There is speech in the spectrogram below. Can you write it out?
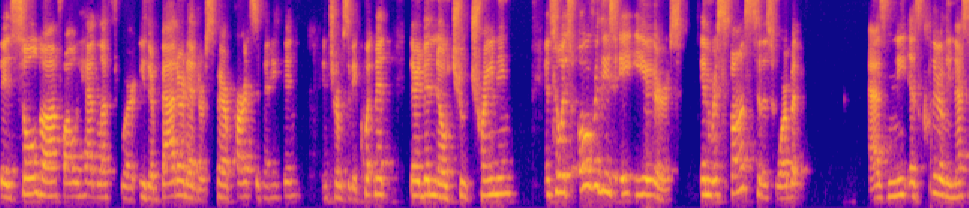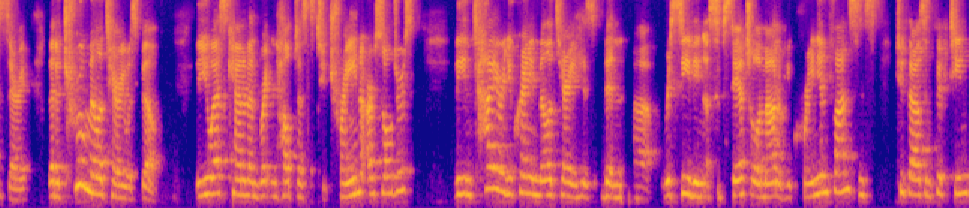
They'd sold off. All we had left were either battered and or spare parts, if anything, in terms of equipment. There had been no true training. And so it's over these eight years in response to this war, but as neat as clearly necessary, that a true military was built the US, Canada, and Britain helped us to train our soldiers. The entire Ukrainian military has been uh, receiving a substantial amount of Ukrainian funds since 2015.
